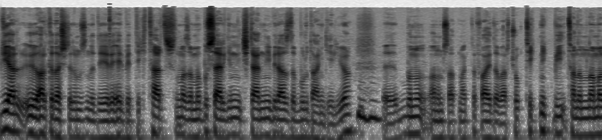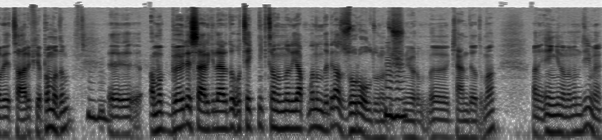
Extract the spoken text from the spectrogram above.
diğer e, arkadaşlarımızın da değeri elbette ki tartışılmaz ama bu serginin içtenliği biraz da buradan geliyor. E, bunu anımsatmakta fayda var. Çok teknik bir tanımlama ve tarif yapamadım. E, ama böyle sergilerde o teknik tanımları yapmanın da biraz zor olduğunu düşünüyorum e, kendi adıma. Hani Engin Hanım'ın değil mi?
